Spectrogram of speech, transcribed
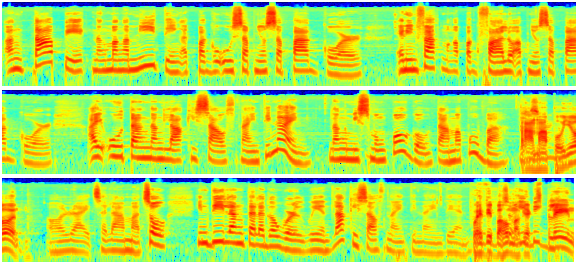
ang topic ng mga meeting at pag-uusap nyo sa PAGCOR, and in fact, mga pag-follow up nyo sa PAGCOR, ay utang ng Lucky South 99 ng mismong Pogo. Tama po ba? Yes Tama po yun. Alright, salamat. So, hindi lang talaga Whirlwind, Lucky South 99 din. Pwede ba ho So, ibig- mag-explain?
